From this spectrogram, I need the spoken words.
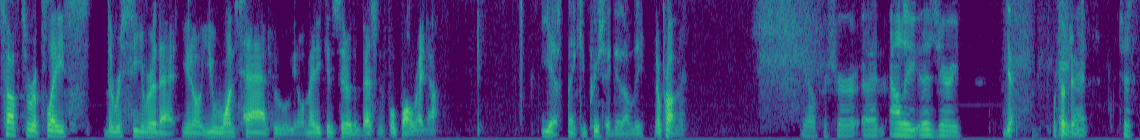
tough to replace the receiver that you know you once had, who you know many consider the best in football right now. Yes, thank you. Appreciate that, Ali. No problem. Yeah, for sure. Uh, Ali, this is Jerry. Yeah. What's hey, up, Jerry? Man, just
